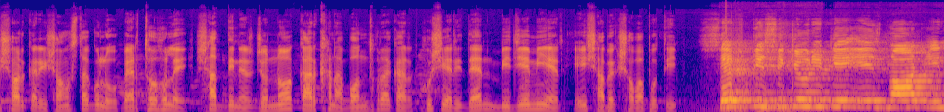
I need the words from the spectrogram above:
সরকারি সংস্থাগুলো ব্যর্থ হলে সাত দিনের জন্য কারখানা বন্ধ রাখার হুঁশিয়ারি দেন বিজিএমই এর এই সাবেক সভাপতি। Safety security is not in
